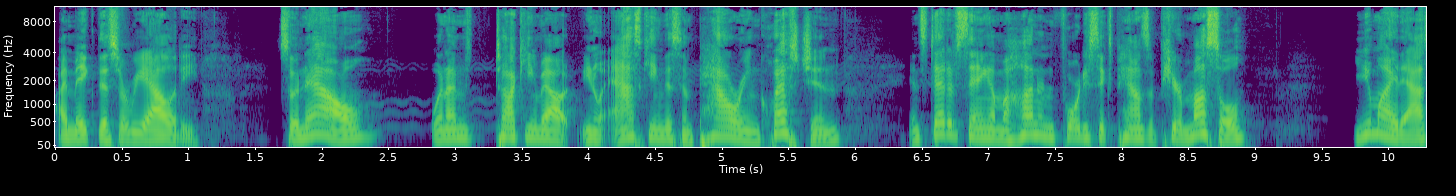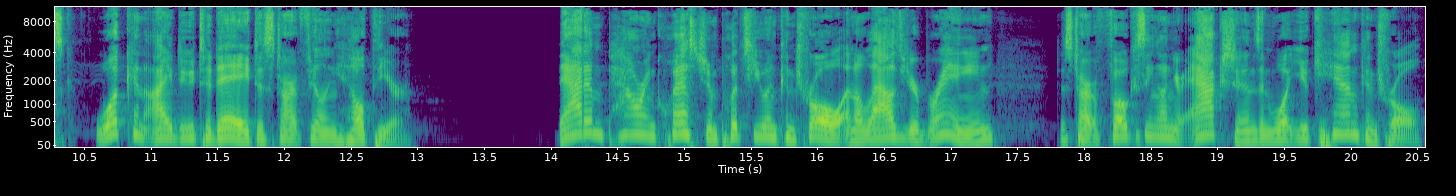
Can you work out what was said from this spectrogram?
I make this a reality? So now when I'm talking about, you know, asking this empowering question, instead of saying I'm 146 pounds of pure muscle, you might ask, what can I do today to start feeling healthier? That empowering question puts you in control and allows your brain to start focusing on your actions and what you can control.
